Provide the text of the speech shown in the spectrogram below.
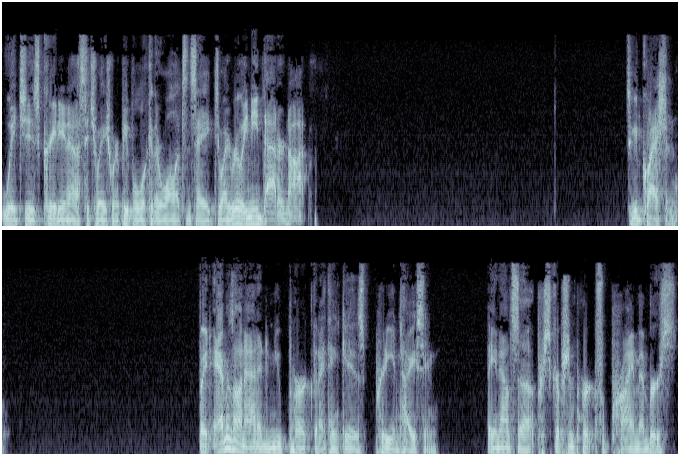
which is creating a situation where people look at their wallets and say, Do I really need that or not? It's a good question. But Amazon added a new perk that I think is pretty enticing. They announced a prescription perk for Prime members.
